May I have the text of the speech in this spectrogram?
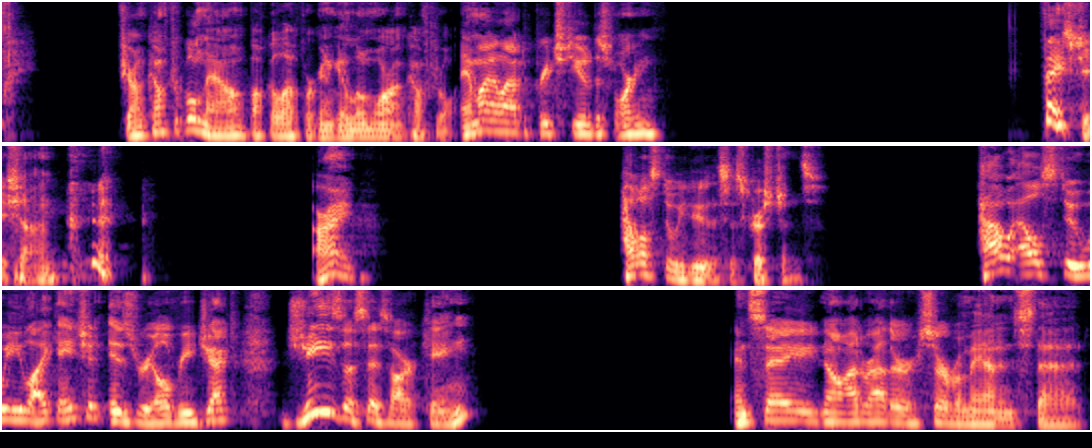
If you're uncomfortable now, buckle up. We're going to get a little more uncomfortable. Am I allowed to preach to you this morning? Thanks, Jason. All right. How else do we do this as Christians? How else do we, like ancient Israel, reject Jesus as our king and say, no, I'd rather serve a man instead?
